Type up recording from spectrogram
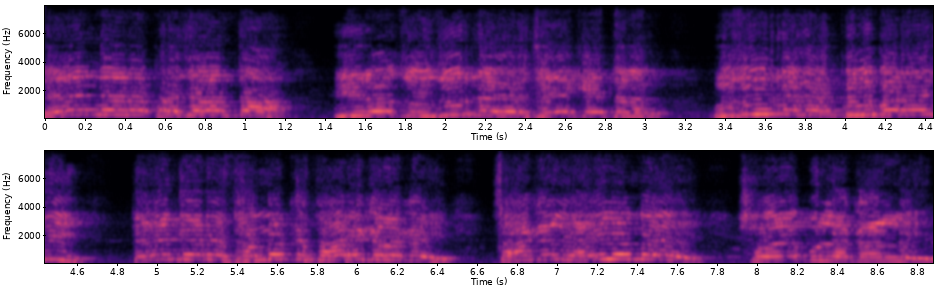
తెలంగాణ ప్రజలంతా ఈ రోజు హుజూర్ నగర్ జయకేతనం. హుజూర్ నగర్ పిలుపనేది తెలంగాణ సమ్మక్క సారకలకై చాకలి ఐలమ్మై షోయబుల్లా కాన్లై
